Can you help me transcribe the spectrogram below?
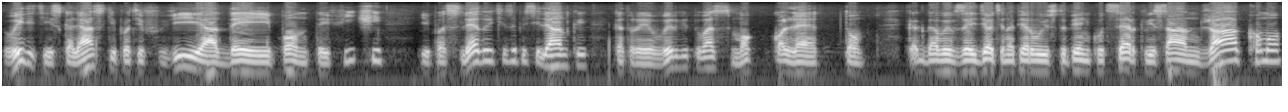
выйдите из коляски против Виа Деи Понте Фичи и последуйте за поселянкой, которая вырвет у вас Мокколетто. Когда вы взойдете на первую ступеньку церкви Сан-Джакомо,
